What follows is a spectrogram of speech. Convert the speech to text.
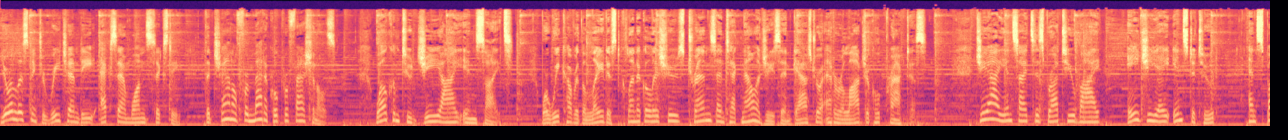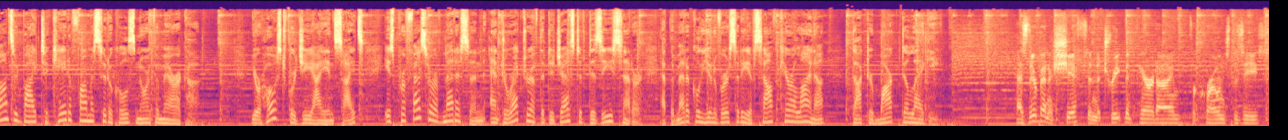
You're listening to ReachMD XM160, the channel for medical professionals. Welcome to GI Insights, where we cover the latest clinical issues, trends, and technologies in gastroenterological practice. GI Insights is brought to you by AGA Institute and sponsored by Takeda Pharmaceuticals North America. Your host for GI Insights is Professor of Medicine and Director of the Digestive Disease Center at the Medical University of South Carolina, Dr. Mark DeLegge. Has there been a shift in the treatment paradigm for Crohn's disease?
